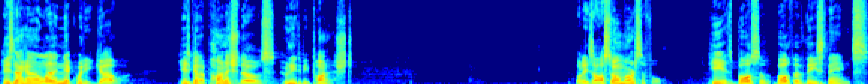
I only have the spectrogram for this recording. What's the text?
He's not going to let iniquity go. He's going to punish those who need to be punished. But He's also merciful. He is both of, both of these things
